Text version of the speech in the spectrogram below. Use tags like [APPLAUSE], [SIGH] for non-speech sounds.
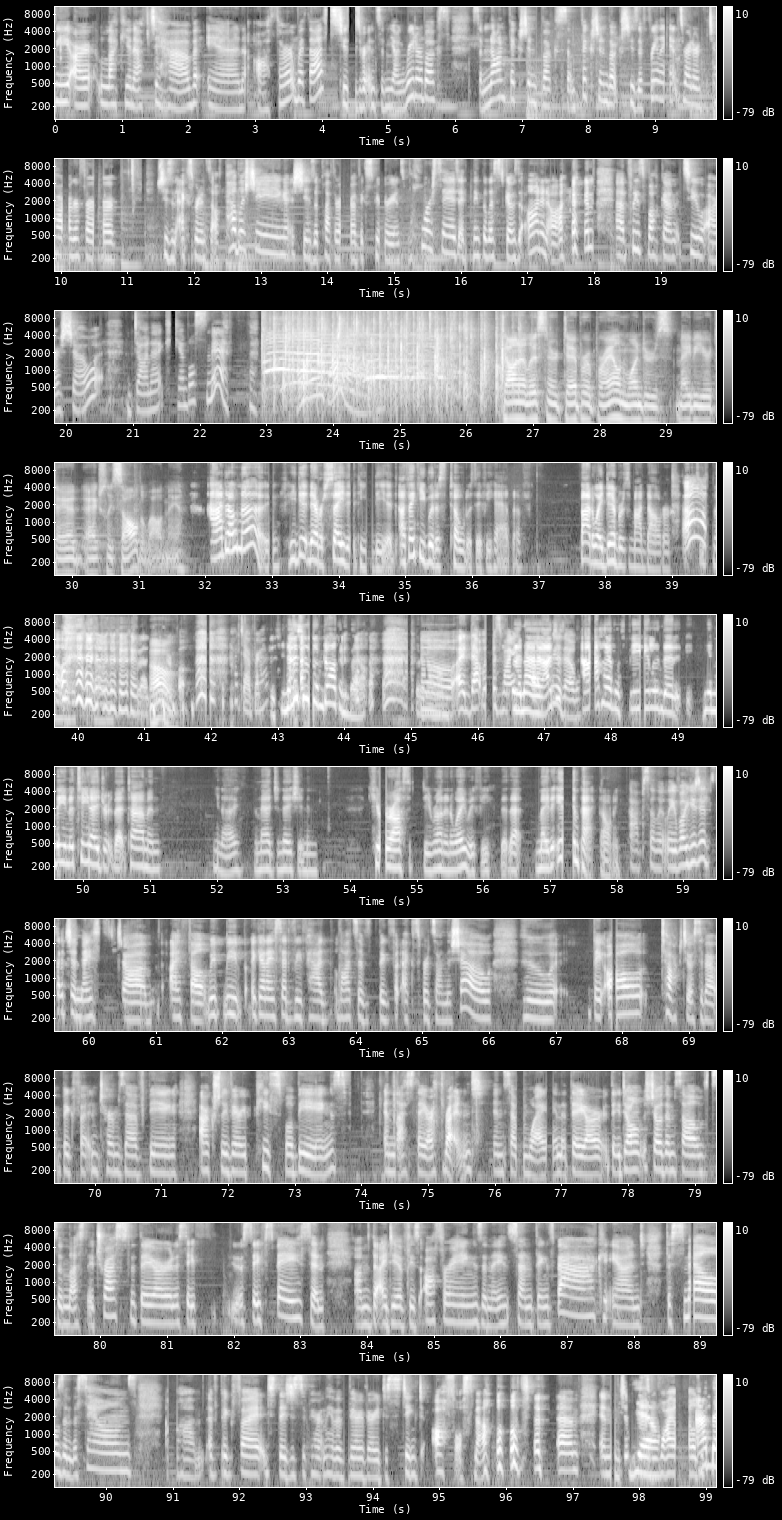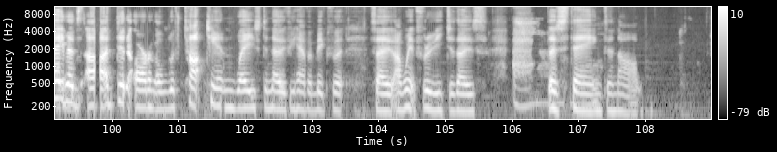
We are lucky enough to have an author with us. She's written some young reader books, some nonfiction books, some fiction books. She's a freelance writer and photographer. She's an expert in self publishing. She has a plethora of experience with horses. I think the list goes on and on. [LAUGHS] uh, please welcome to our show Donna Campbell Smith. Hello, Donna. Donna listener Deborah Brown wonders maybe your dad actually saw the wild man. I don't know. He didn't ever say that he did. I think he would have told us if he had. Have. By the way, Deborah's my daughter. Oh, She's my daughter. [LAUGHS] Oh. Hi, Deborah. She knows who I'm talking about. But, [LAUGHS] Oh, I, that was my But no, I just though. I have a feeling that him being a teenager at that time and you know imagination and curiosity running away with you that that made an impact on him. Absolutely. Well, you did such a nice job. I felt we we again. I said we've had lots of Bigfoot experts on the show, who they all talk to us about Bigfoot in terms of being actually very peaceful beings unless they are threatened in some way and that they are they don't show themselves unless they trust that they are in a safe you know safe space and um, the idea of these offerings and they send things back and the smells and the sounds um, of bigfoot they just apparently have a very very distinct awful smell [LAUGHS] to them and just Yeah. wild I made a uh, I did an article with top ten ways to know if you have a Bigfoot. So I went through each of those Ah, those things and um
